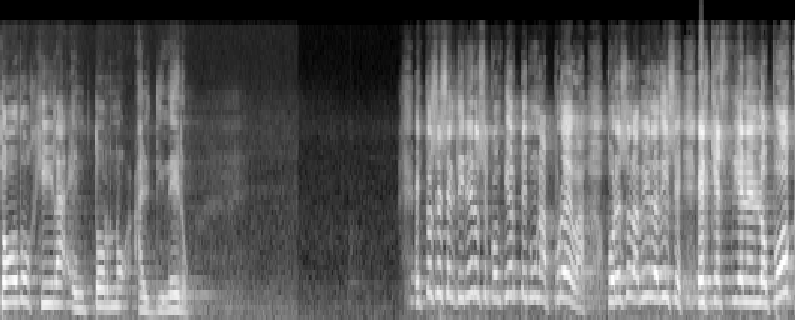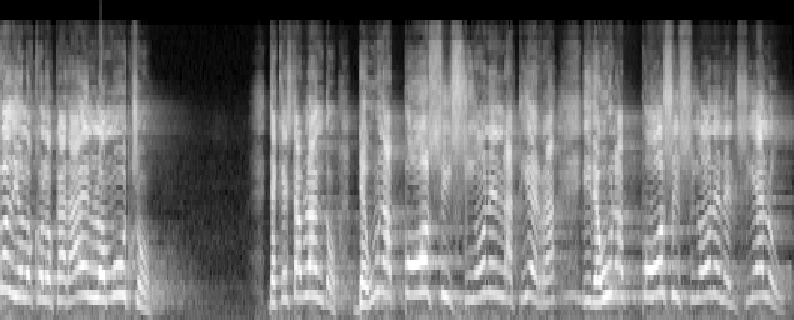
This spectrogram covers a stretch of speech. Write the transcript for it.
Todo gira en torno al dinero. Entonces el dinero se convierte en una prueba. Por eso la Biblia dice, el que es fiel en lo poco, Dios lo colocará en lo mucho. ¿De qué está hablando? De una posición en la tierra y de una posición en el cielo.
